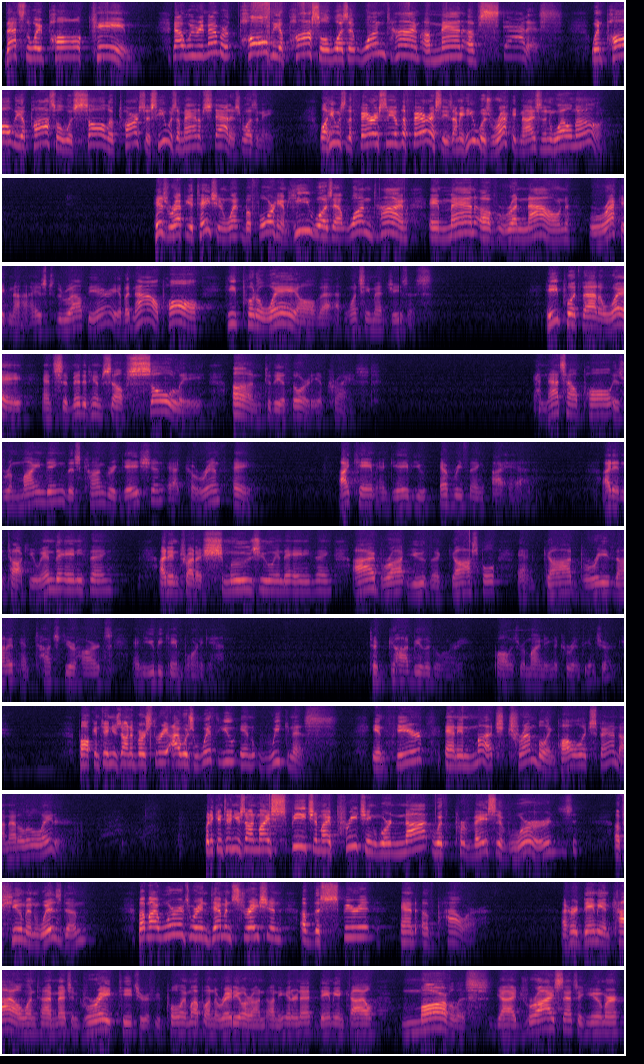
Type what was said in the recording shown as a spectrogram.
That's the way Paul came. Now we remember Paul the apostle was at one time a man of status. When Paul the apostle was Saul of Tarsus, he was a man of status, wasn't he? Well, he was the Pharisee of the Pharisees. I mean, he was recognized and well known. His reputation went before him. He was at one time a man of renown recognized throughout the area. But now Paul he put away all that once he met Jesus. He put that away and submitted himself solely unto the authority of Christ. And that's how Paul is reminding this congregation at Corinth, hey, I came and gave you everything I had. I didn't talk you into anything. I didn't try to schmooze you into anything. I brought you the gospel, and God breathed on it and touched your hearts, and you became born again. To God be the glory, Paul is reminding the Corinthian church. Paul continues on in verse 3, I was with you in weakness, in fear, and in much trembling. Paul will expand on that a little later. But he continues on, my speech and my preaching were not with pervasive words of human wisdom, but my words were in demonstration of the Spirit and of power. I heard Damian Kyle one time mention, great teacher. If you pull him up on the radio or on, on the internet, Damian Kyle, marvelous guy, dry sense of humor,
